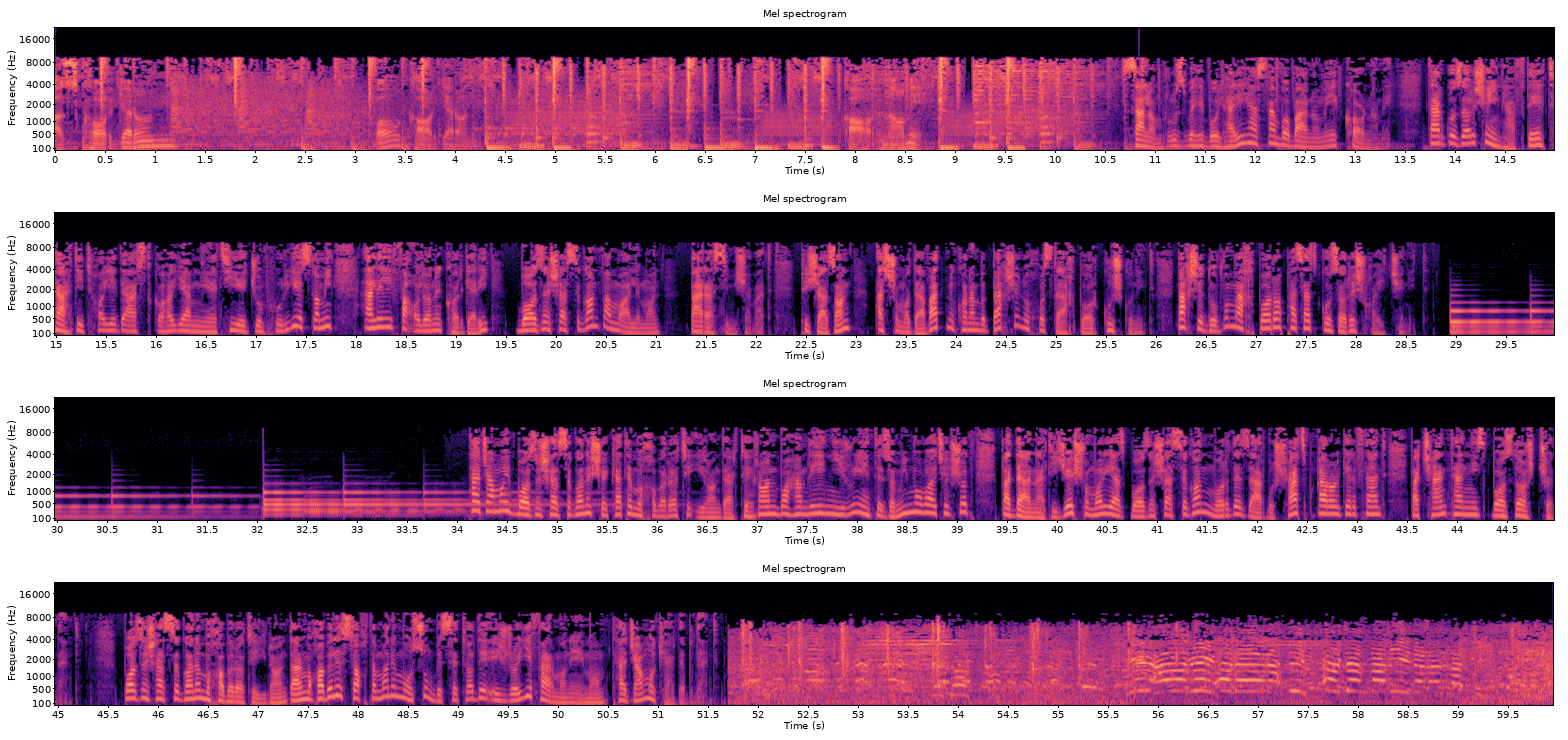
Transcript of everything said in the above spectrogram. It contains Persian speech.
از کارگران با کارگران کارنامه سلام روزبه بلهری هستم با برنامه کارنامه در گزارش این هفته تهدیدهای دستگاه های امنیتی جمهوری اسلامی علیه فعالان کارگری بازنشستگان و معلمان بررسی می شود. پیش از آن از شما دعوت می کنم به بخش نخست اخبار گوش کنید. بخش دوم اخبار را پس از گزارش خواهید شنید. تجمع بازنشستگان شرکت مخابرات ایران در تهران با حمله نیروی انتظامی مواجه شد و در نتیجه شماری از بازنشستگان مورد ضرب و شتم قرار گرفتند و چند تن نیز بازداشت شدند. بازنشستگان مخابرات ایران در مقابل ساختمان موسوم به ستاد اجرایی فرمان امام تجمع کرده بودند. این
